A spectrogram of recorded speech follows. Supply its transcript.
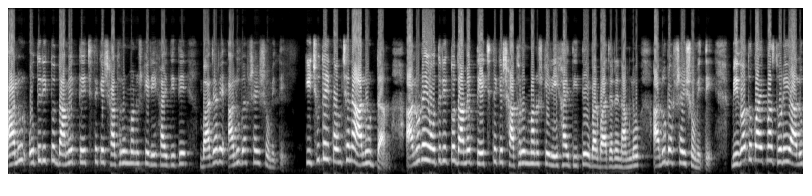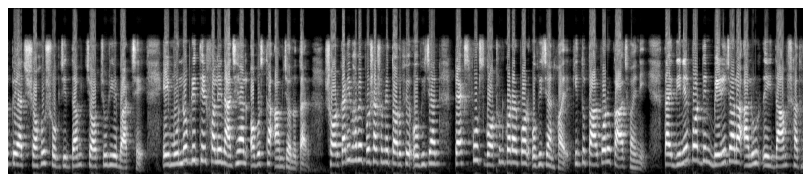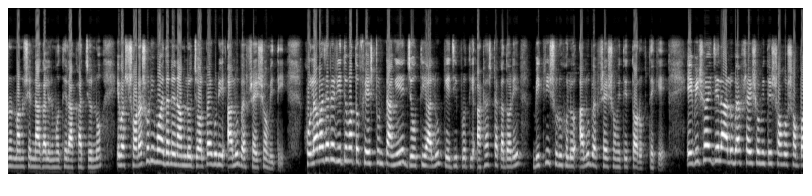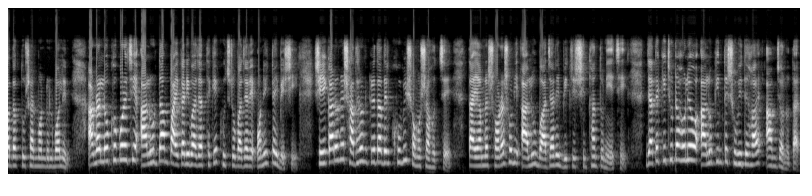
আলুর অতিরিক্ত দামের তেজ থেকে সাধারণ মানুষকে রেহাই দিতে বাজারে আলু ব্যবসায়ী সমিতি। কিছুতেই কমছে না আলুর দাম। আলুর এই অতিরিক্ত দামের তেজ থেকে সাধারণ মানুষকে রেহাই দিতে এবার বাজারে নামলো আলু ব্যবসায়ী সমিতি। বিগত কয়েক মাস ধরেই আলু, পেঁয়াজ সহ সবজির দাম চড়চড়িয়ে বাড়ছে। এই মূল্য বৃদ্ধির ফলে নাজেহাল অবস্থা আমজনতার সরকারিভাবে প্রশাসনের তরফে অভিযান ট্যাক্স ফোর্স গঠন করার পর অভিযান হয়, কিন্তু তারপরও কাজ হয়নি। তাই দিনের পর দিন বেড়ে চলা আলুর এই দাম সাধারণ মানুষের নাগালের মধ্যে রাখার জন্য এবার সরাসরি ময়দানে নামলো জলপাইগুড়ি আলু ব্যবসায়ী সমিতি। খোলা বাজারে রীতিমতো ফেস্টুন টাঙিয়ে জ্যোতি আলু কেজি প্রতি আঠাশ টাকা দরে বিক্রি শুরু হলো আলু ব্যবসায়ী সমিতির তরফ থেকে। এ বিষয়ে জেলা আলু ব্যবসায়ী সমিতির সহ সম্পাদক তুষার মণ্ডল বলেন, আমরা লক্ষ্য করেছি আলুর দাম পাইকারি বাজার থেকে খুচরো বাজারে অনেকটাই বেশি। সেই কারণে সাধারণ ক্রেতাদের খুবই সমস্যা হচ্ছে। তাই আমরা সরাসরি আলু বাজারে বিক্রির সিদ্ধান্ত নিয়েছি, যাতে কিছুটা হলেও আলু কিনতে সুবিধে হয় আমজনতার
